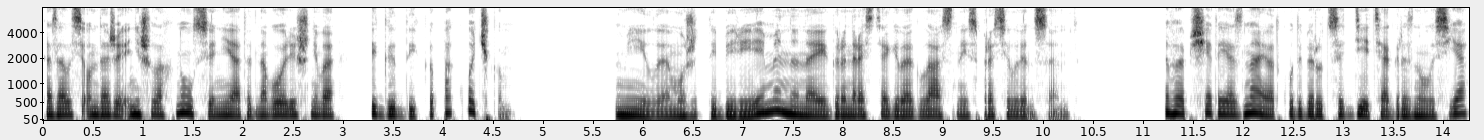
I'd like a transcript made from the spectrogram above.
Казалось, он даже не шелохнулся ни от одного лишнего тыгыдыка по кочкам. «Милая, может, ты беременна?» — наигранно растягивая гласный, спросил Винсент. «Вообще-то я знаю, откуда берутся дети», — огрызнулась я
